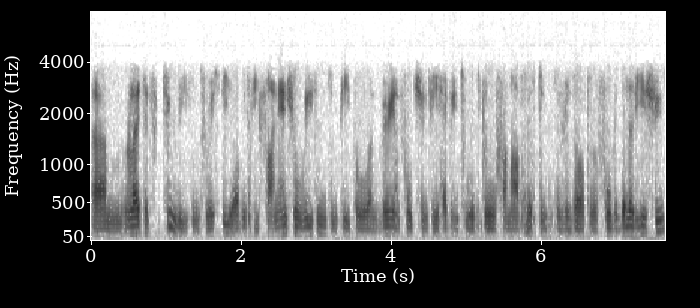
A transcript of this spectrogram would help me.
um, related for two reasons. Firstly, obviously financial reasons, and people are very unfortunately having to withdraw from our system as a result of affordability issues.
